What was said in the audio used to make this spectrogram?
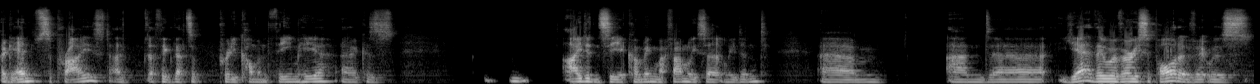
again surprised. I, I, think that's a pretty common theme here because uh, I didn't see it coming. My family certainly didn't. Um, and uh, yeah, they were very supportive. It was,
